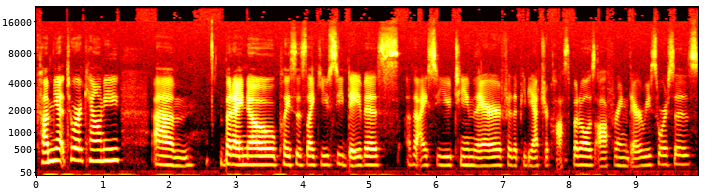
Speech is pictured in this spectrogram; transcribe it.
come yet to our county, um, but I know places like UC Davis, the ICU team there for the pediatric hospital is offering their resources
